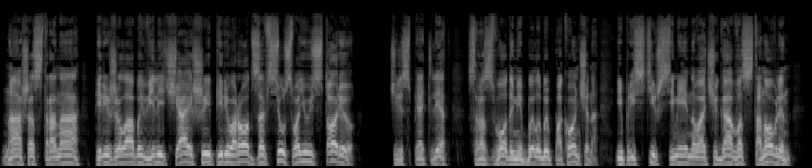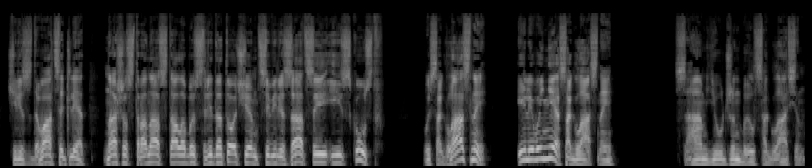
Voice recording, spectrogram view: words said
наша страна пережила бы величайший переворот за всю свою историю. Через пять лет с разводами было бы покончено, и престиж семейного очага восстановлен. Через двадцать лет наша страна стала бы средоточием цивилизации и искусств. Вы согласны или вы не согласны?» Сам Юджин был согласен.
